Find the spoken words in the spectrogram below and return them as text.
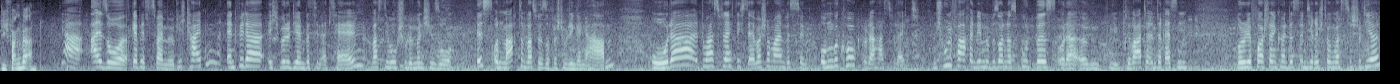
Wie fangen wir an? Ja, also es gäbe jetzt zwei Möglichkeiten. Entweder ich würde dir ein bisschen erzählen, was die Hochschule München so ist und macht und was wir so für Studiengänge haben. Oder du hast vielleicht dich selber schon mal ein bisschen umgeguckt oder hast vielleicht ein Schulfach, in dem du besonders gut bist oder irgendwie private Interessen, wo du dir vorstellen könntest, in die Richtung was zu studieren.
